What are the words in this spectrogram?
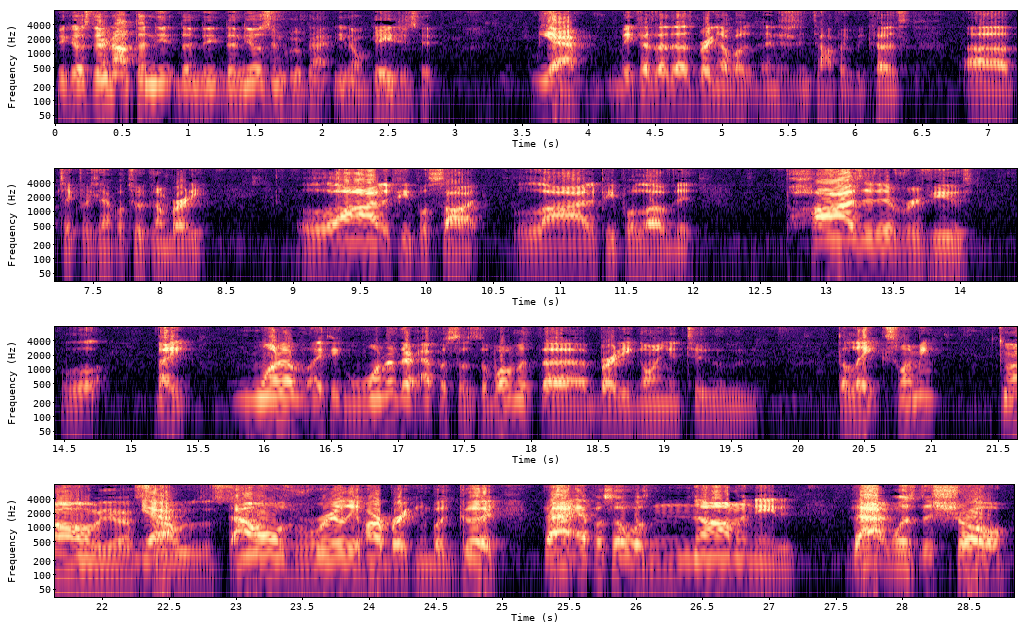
Because they're not the the, the Nielsen group that you know gauges it. Yeah, because that does bring up an interesting topic. Because uh, take for example, Tuca and Birdie. A lot of people saw it. A lot of people loved it. Positive reviews. Like one of I think one of their episodes, the one with the birdie going into the lake swimming. Oh yes, Yeah, that one was. that one was really heartbreaking, but good. That episode was nominated. That was the show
